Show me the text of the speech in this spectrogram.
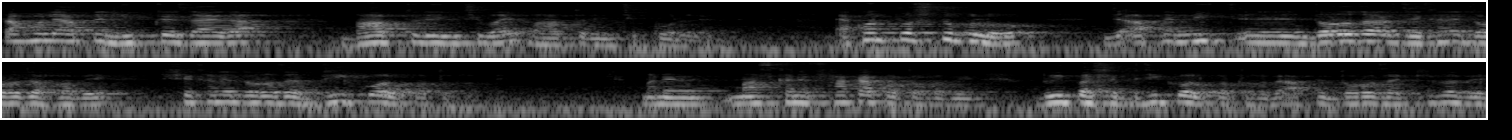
তাহলে আপনি লিফটের জায়গা বাহাত্তর ইঞ্চি বাই বাহাত্তর ইঞ্চি করলেন। এখন প্রশ্ন হলো যে আপনি নিচ দরজার যেখানে দরজা হবে, সেখানে দরজার ব্রিক ওয়াল কত হবে? মানে মাঝখানে ফাঁকা কত হবে? দুই পাশে ব্রিক ওয়াল কত হবে? আপনি দরজা কীভাবে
